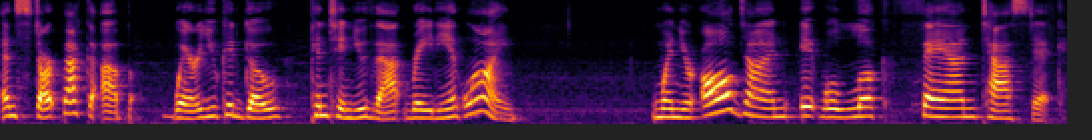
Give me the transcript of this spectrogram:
and start back up where you could go continue that radiant line. When you're all done, it will look fantastic.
